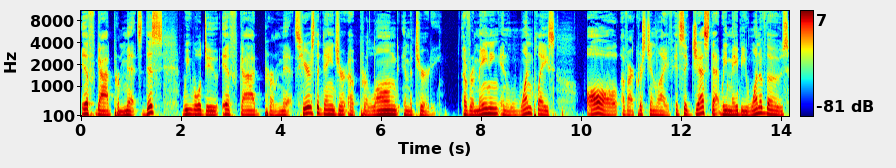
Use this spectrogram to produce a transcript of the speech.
if God permits. This we will do if God permits. Here's the danger of prolonged immaturity, of remaining in one place all of our Christian life. It suggests that we may be one of those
